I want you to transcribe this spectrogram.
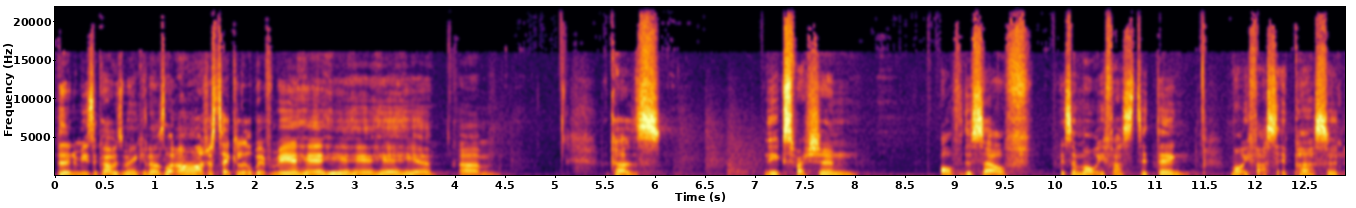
but then the music I was making, I was like, oh, I'll just take a little bit from here, here, here, here, here, here. Um, because the expression of the self is a multifaceted thing, multifaceted person.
